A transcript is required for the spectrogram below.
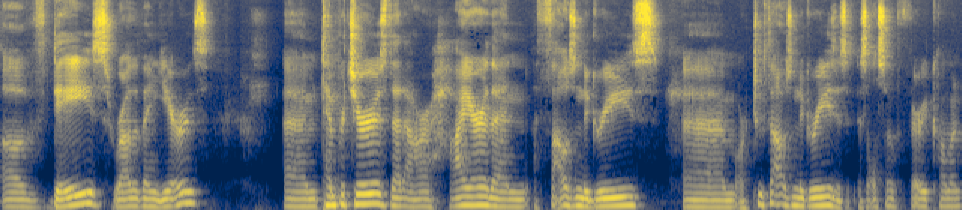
of days rather than years um, temperatures that are higher than a thousand degrees um, or two thousand degrees is, is also very common.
